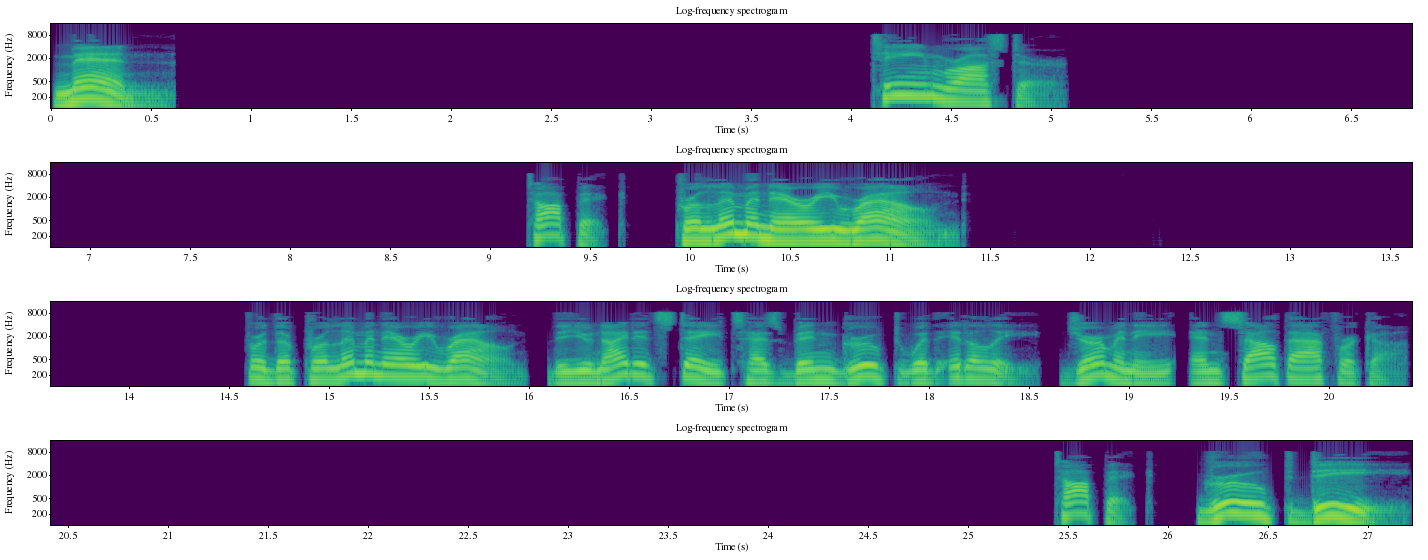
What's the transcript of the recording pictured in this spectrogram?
Men Team roster Topic: Preliminary round. For the preliminary round, the United States has been grouped with Italy, Germany, and South Africa. Topic: Group D.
